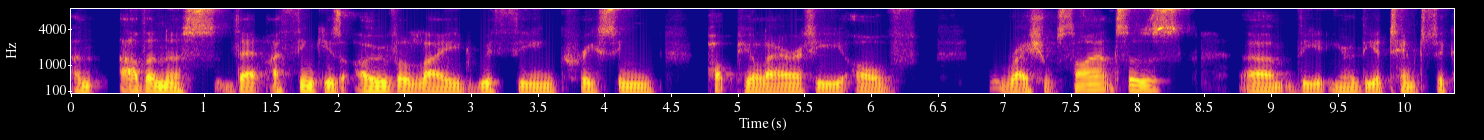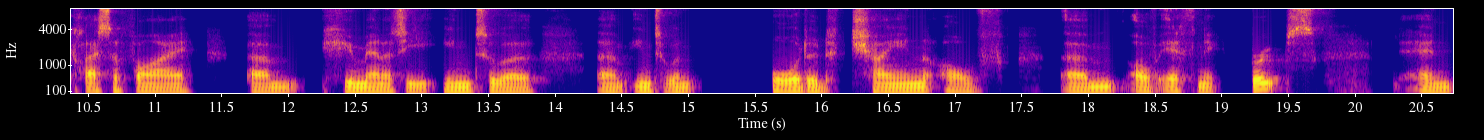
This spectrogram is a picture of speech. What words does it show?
an otherness that I think is overlaid with the increasing popularity of racial sciences, um, the you know the attempt to classify um, humanity into a um, into an ordered chain of um, of ethnic groups, and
